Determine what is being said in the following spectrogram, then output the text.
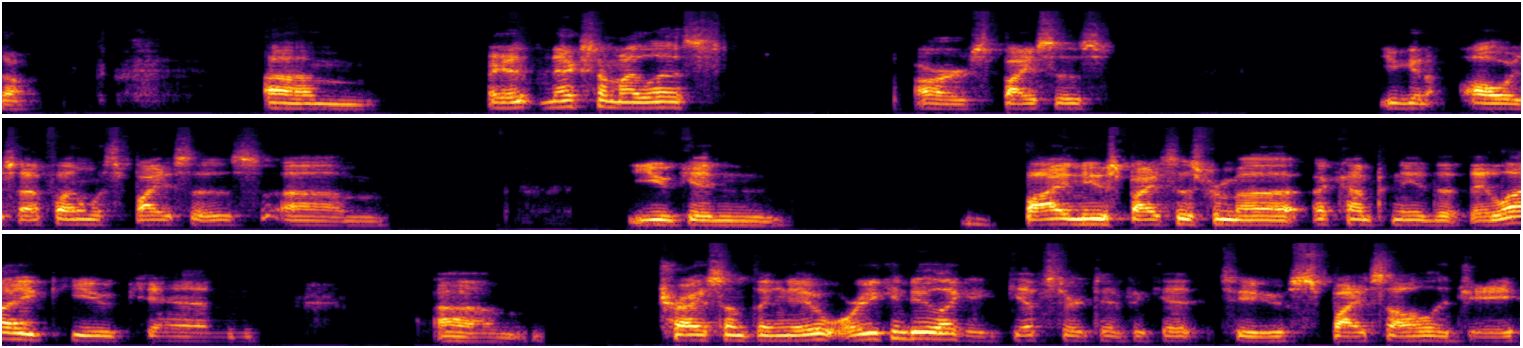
So, um, next on my list are spices. You can always have fun with spices. Um, you can buy new spices from a, a company that they like. You can um, try something new, or you can do like a gift certificate to Spiceology.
